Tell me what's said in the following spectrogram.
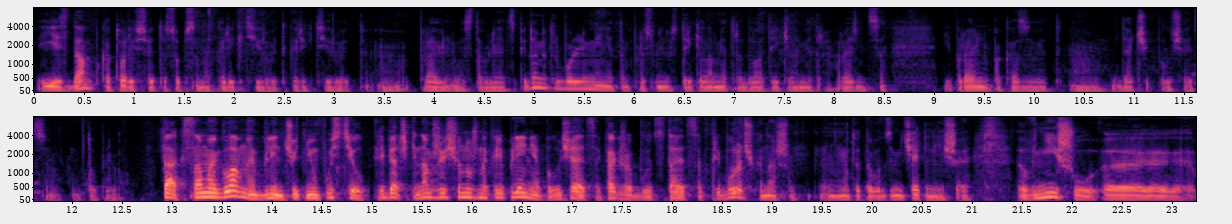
И есть дамп, который все это, собственно, корректирует. Корректирует, э, правильно выставляет спидометр более-менее, там плюс-минус 3 километра, 2-3 километра разница и правильно показывает э, датчик, получается, топлива. Так, самое главное, блин, чуть не упустил. Ребятушки, нам же еще нужно крепление, получается. Как же будет ставиться приборочка наша, вот это вот замечательнейшая, в нишу э,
